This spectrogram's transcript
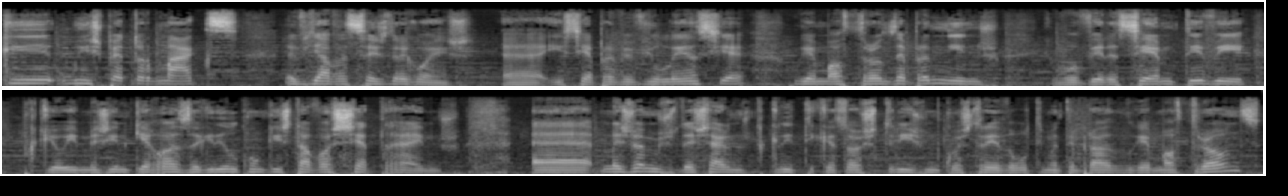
que o Inspector Max aviava seis dragões. Uh, e se é para ver violência, o Game of Thrones é para meninos. Eu vou ver a CMTV, porque eu imagino que a Rosa Grilo conquistava os sete reinos. Uh, mas vamos deixar-nos de críticas ao esterismo com a estreia da última temporada do Game of Thrones.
